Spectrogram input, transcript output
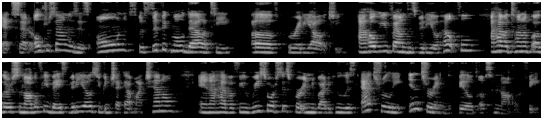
etc. Ultrasound is its own specific modality of radiology. I hope you found this video helpful. I have a ton of other sonography based videos you can check out my channel, and I have a few resources for anybody who is actually entering the field of sonography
